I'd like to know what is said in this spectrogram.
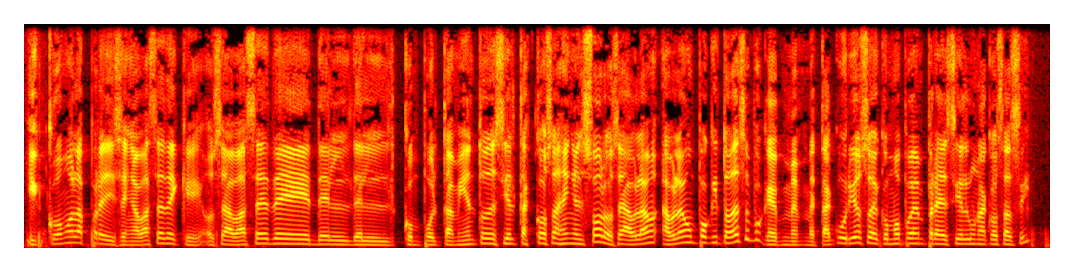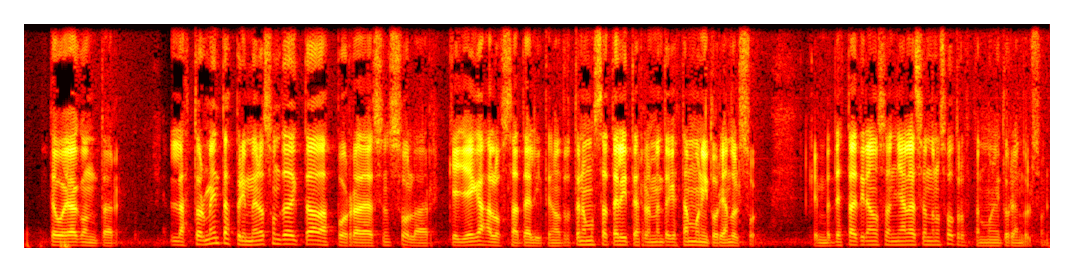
¿Y cómo las predicen? ¿A base de qué? O sea, a base de, del, comportamiento de ciertas cosas en el sol. O sea, habla, un poquito de eso porque me, me está curioso de cómo pueden predecir una cosa así. Te voy a contar. Las tormentas primero son detectadas por radiación solar que llega a los satélites. Nosotros tenemos satélites realmente que están monitoreando el sol. Que en vez de estar tirando señales hacia nosotros, están monitoreando el sol.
